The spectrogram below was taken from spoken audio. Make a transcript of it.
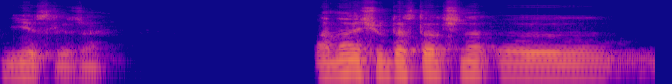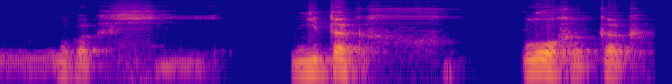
если же она еще достаточно, э, ну как, не так плохо, как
